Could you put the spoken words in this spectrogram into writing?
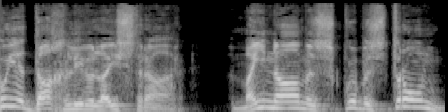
Goeiedag liewe luisteraar. My naam is Kobus Tron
